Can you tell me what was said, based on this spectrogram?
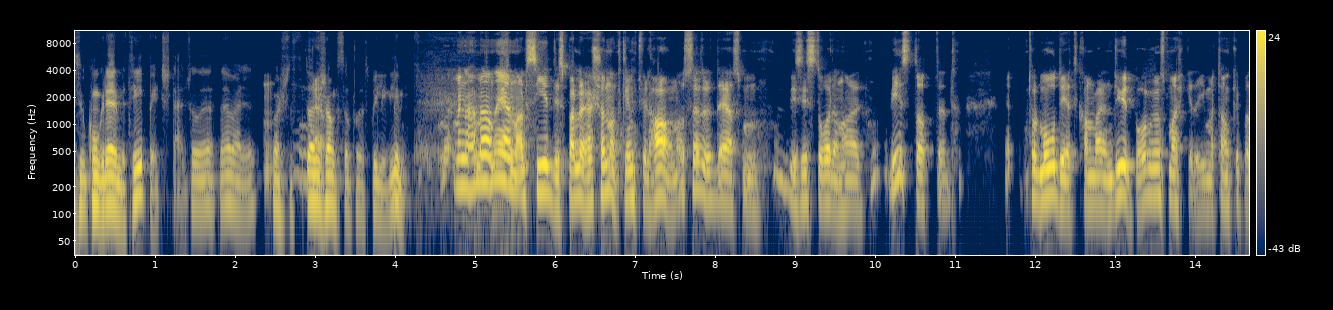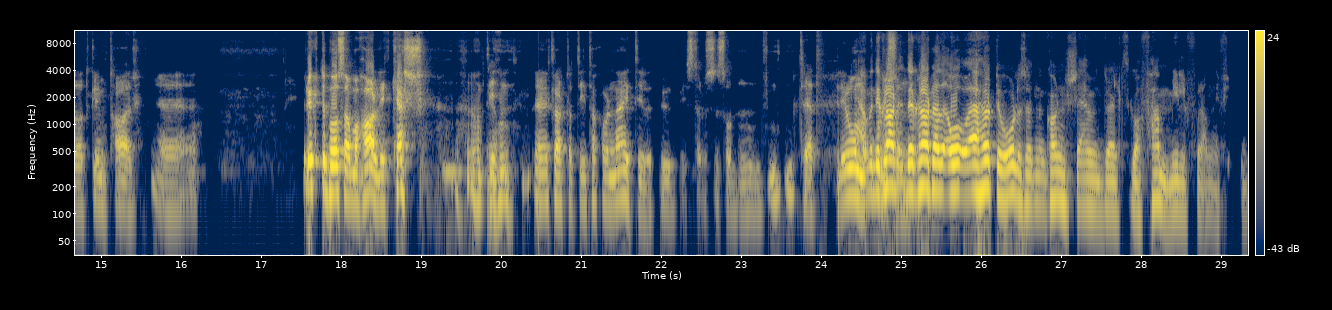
eh, konkurrere med Tripic der, så det, det er vel kanskje større ja. sjanser for å spille i Glimt. Men, men, han er en allsidig spiller, jeg skjønner at Glimt vil ha han. Og så er det det som de siste årene har vist, at eh, tålmodighet kan være en dyd på overgangsmarkedet, i med tanke på at Glimt har eh, rykte på seg om å ha litt cash. De, det er klart at de takker vel nei til et bud i størrelsesorden tre millioner. Ja, men det er klart, det er klart at, og Jeg hørte jo Ålesund kanskje eventuelt skal ha fem mil for han i, i,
